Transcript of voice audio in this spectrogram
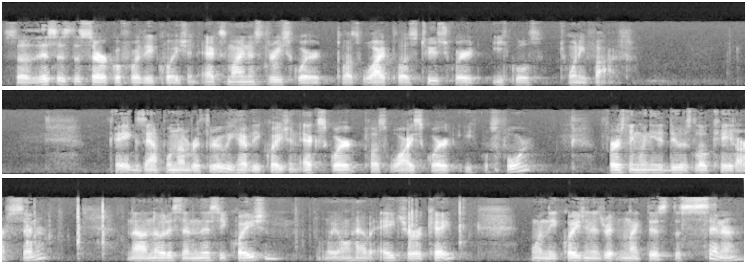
So this is the circle for the equation x minus 3 squared plus y plus 2 squared equals 25. Okay, example number three, we have the equation x squared plus y squared equals 4. First thing we need to do is locate our center. Now notice in this equation, we don't have an h or a k. When the equation is written like this, the center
